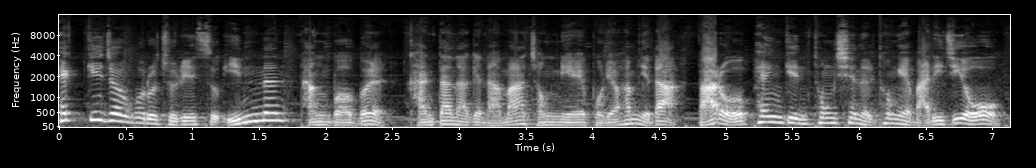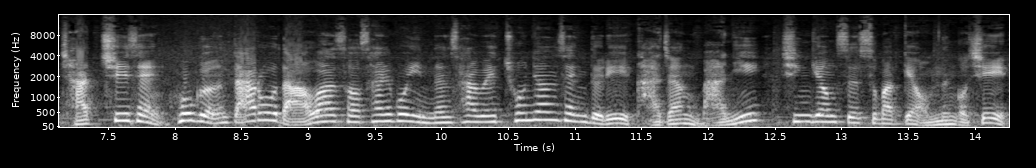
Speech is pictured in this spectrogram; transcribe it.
획기적으로 줄일 수 있는 방법을 간단하게 남아 정리해 보려 합니다. 바로 펭귄 통신을 통해 말이지요. 자취생 혹은 따로 나와서 살고 있는 사회 초년생들이 가장 많이 신경 쓸 수밖에 없는 것이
